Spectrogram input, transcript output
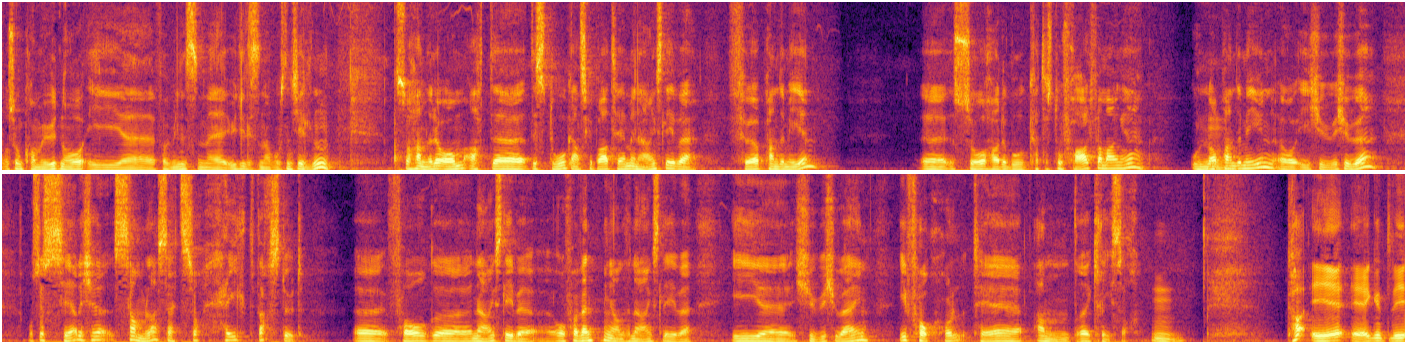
og som kommer ut nå i uh, forbindelse med utgivelsen av Rosenkilden, så handler det om at uh, det sto ganske bra til med næringslivet før pandemien. Så har det vært katastrofalt for mange under mm. pandemien og i 2020. Og så ser det ikke samla sett så helt verst ut uh, for uh, næringslivet og forventningene til næringslivet i eh, 2021 i forhold til andre kriser. Mm. Hva er egentlig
